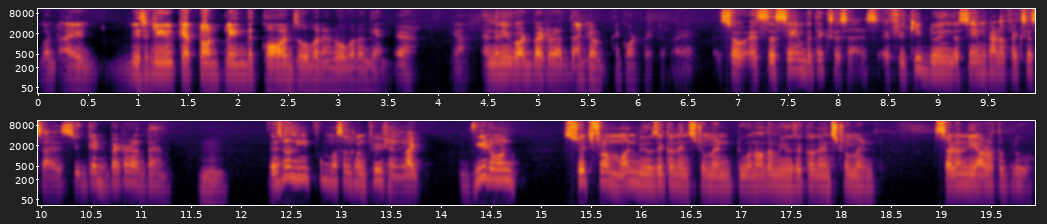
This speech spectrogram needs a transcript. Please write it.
But I basically kept on playing the chords over and over again. Yeah. Yeah. And then you got better at that. I got I got better. Right? So it's the same with exercise. If you keep doing the same kind of exercise, you get better at them. Hmm. There's no need for muscle confusion. Like we don't switch from one musical instrument to another musical instrument suddenly out of the blue.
